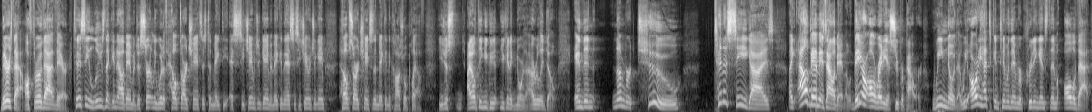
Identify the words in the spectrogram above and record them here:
there's that. I'll throw that there. Tennessee losing that game to Alabama just certainly would have helped our chances to make the SEC championship game and making the SEC championship game helps our chances of making the college football playoff. You just I don't think you can you can ignore that. I really don't. And then number two, Tennessee guys, like Alabama is Alabama. They are already a superpower. We know that. We already had to contend with them, recruiting against them, all of that.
